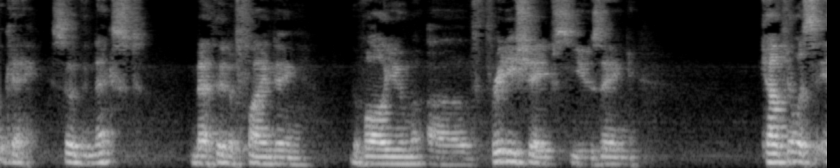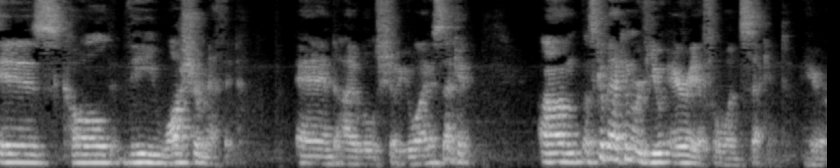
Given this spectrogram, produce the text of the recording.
Okay, so the next method of finding the volume of 3D shapes using calculus is called the washer method, and I will show you why in a second. Um, let's go back and review area for one second here,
